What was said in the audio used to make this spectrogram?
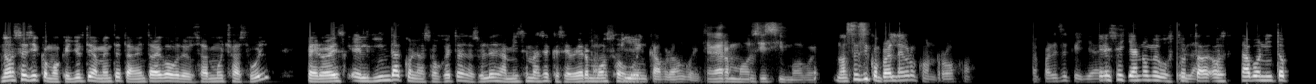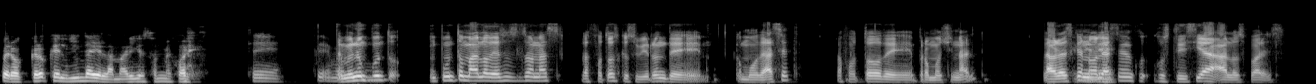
no sé si como que yo últimamente también traigo de usar mucho azul, pero es el guinda con las hojetas azules a mí se me hace que se ve hermoso, Bien güey. cabrón, güey. Se ve hermosísimo, güey. No sé si compré el negro con rojo. Me parece que ya. Ese ya no me gustó, ta- o sea, está bonito, pero creo que el guinda y el amarillo son mejores. Sí, sí. me- También un punto, un punto malo de eso son las, las fotos que subieron de como de asset, la foto de promocional. La verdad es que no le hacen ju- justicia a los pares.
